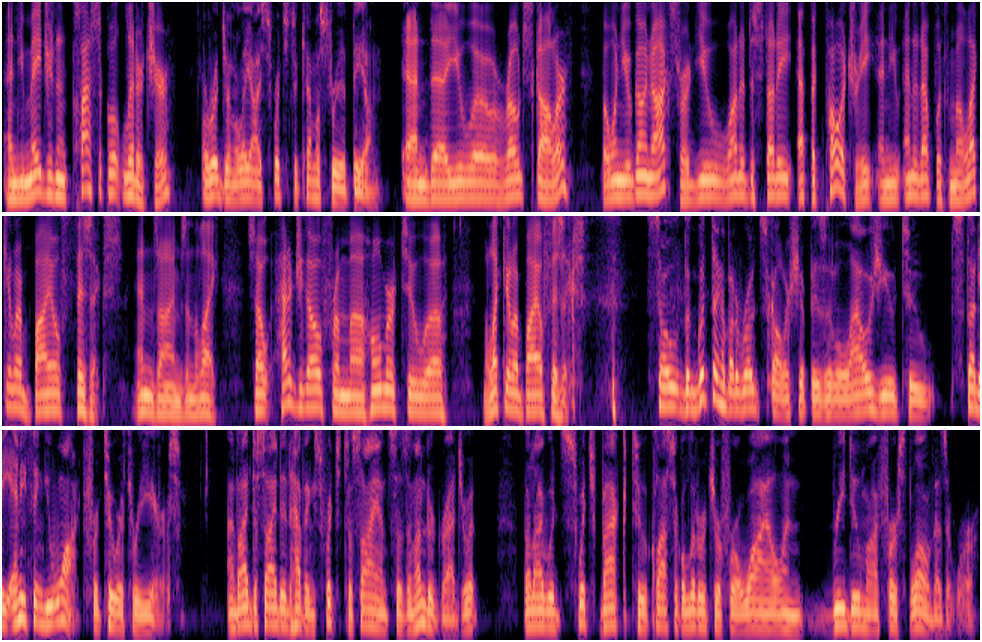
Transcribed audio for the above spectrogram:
and you majored in classical literature. Originally, I switched to chemistry at the end. And uh, you were a Rhodes Scholar. But when you were going to Oxford, you wanted to study epic poetry, and you ended up with molecular biophysics, enzymes, and the like. So, how did you go from uh, Homer to uh, molecular biophysics? so, the good thing about a Rhodes Scholarship is it allows you to study anything you want for two or three years. And I decided, having switched to science as an undergraduate, that I would switch back to classical literature for a while and redo my first love, as it were.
